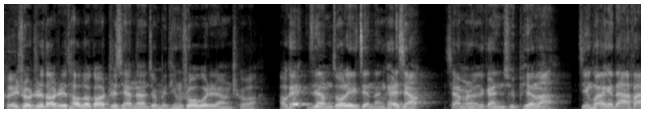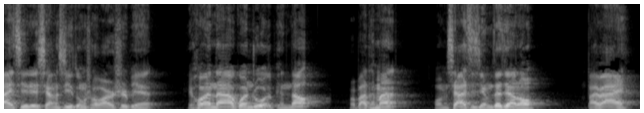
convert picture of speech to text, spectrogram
可以说知道这套乐高之前呢就没听说过这辆车。OK，今天我们做了一个简单开箱，下面呢就赶紧去拼了，尽快给大家发一期这详细动手玩视频，也欢迎大家关注我的频道，我是巴特曼，我们下期节目再见喽，拜拜。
